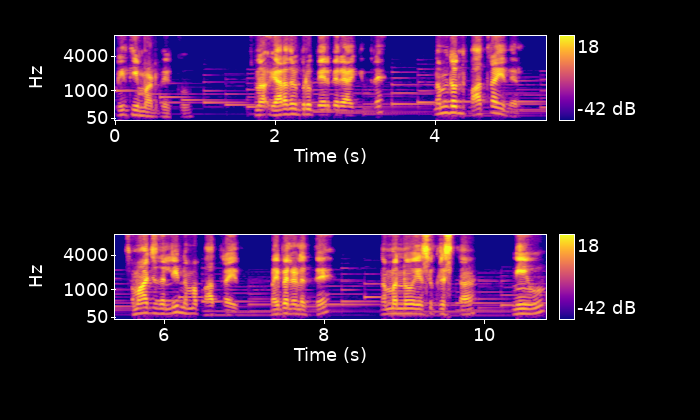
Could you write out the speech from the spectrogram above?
ಪ್ರೀತಿ ಮಾಡಬೇಕು. ಯಾರಾದ್ರೂ ಒಬ್ಬರು ಬೇರೆ ಬೇರೆ ಆಗಿದ್ರೆ ನಮ್ದೊಂದು ಪಾತ್ರ ಇದೆ. ಸಮಾಜದಲ್ಲಿ ನಮ್ಮ ಪಾತ್ರ ಇದೆ. ಬೈಬಲ್ ಹೇಳುತ್ತೆ, ನಮ್ಮನ್ನು ಯೇಸು ಕ್ರಿಸ್ತ ನೀವು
